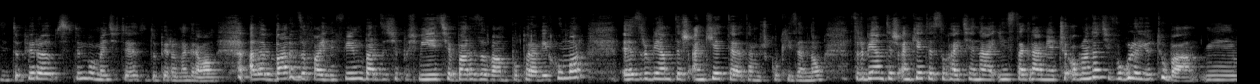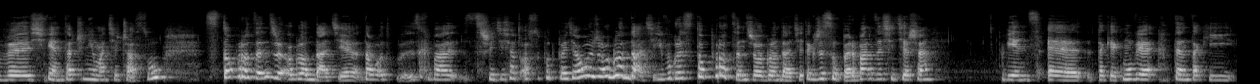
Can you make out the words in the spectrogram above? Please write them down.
dopiero w tym momencie to ja to dopiero nagrałam. Ale bardzo fajny film, bardzo się pośmiejecie, bardzo Wam poprawię humor. E, Zrobiłam też ankietę, tam już kuki ze mną, zrobiłam też ankietę, słuchajcie, na Instagramie, czy oglądacie w ogóle YouTube'a mm, w święta, czy nie macie czasu. 100% że oglądacie. Tam od, chyba z 60 osób odpowiedziało, że oglądacie i w ogóle 100% że oglądacie. Także super, bardzo się cieszę. Więc e, tak jak mówię, ten taki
